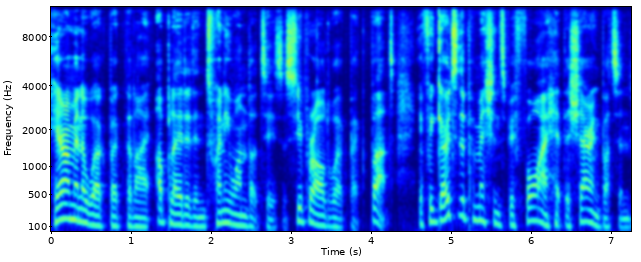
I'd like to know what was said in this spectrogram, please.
Here I'm in a workbook that I uploaded in 21.2. It's a super old workbook, but if we go to the permissions before I hit the sharing button,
